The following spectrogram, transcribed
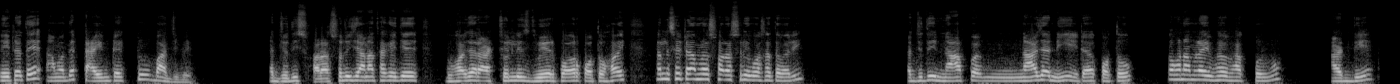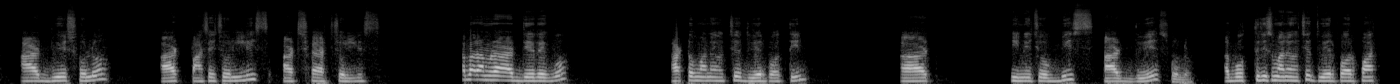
এটাতে আমাদের টাইমটা একটু বাঁচবে। আর যদি সরাসরি জানা থাকে যে দু হাজার আটচল্লিশ দুইয়ের পর কত হয়, তাহলে সেটা আমরা সরাসরি বসাতে পারি। আর যদি না না জানি এটা কত, তখন আমরা এইভাবে ভাগ করব। আট দিয়ে আট দুয়ে ষোলো, আট পাঁচে চল্লিশ, আট ছয় আটচল্লিশ। আবার আমরা আট দিয়ে দেখব। আটও মানে হচ্ছে দুইয়ের পর তিন। আট তিনে চব্বিশ, আট দুয়ে ষোলো। আর বত্রিশ মানে হচ্ছে দুইয়ের পর পাঁচ।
